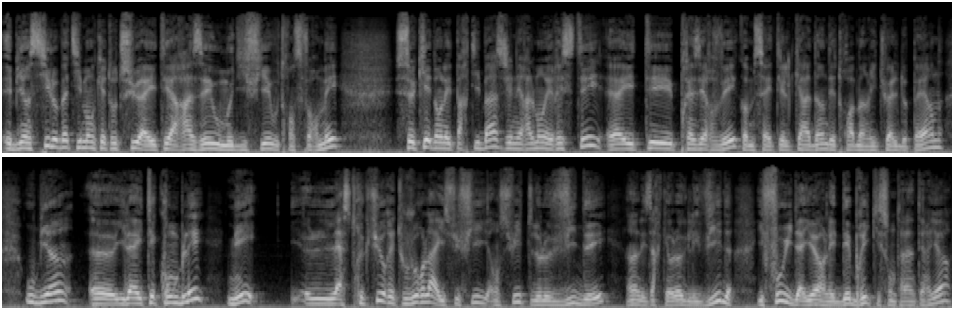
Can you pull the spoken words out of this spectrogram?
Eh bien, si le bâtiment qui est au-dessus a été arasé ou modifié ou transformé, ce qui est dans les parties basses généralement est resté, a été préservé, comme ça a été le cas d'un des trois bains rituels de Perne, ou bien euh, il a été comblé, mais la structure est toujours là. Il suffit ensuite de le vider. Hein, les archéologues les vident. Ils fouillent d'ailleurs les débris qui sont à l'intérieur.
